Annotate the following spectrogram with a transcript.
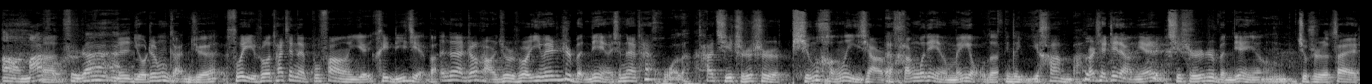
啊，马首是瞻，有这种感觉。所以说他现在不放也可以理解吧。现在正好就是说，因为日本电影现在太火了，他其实是平衡了一下韩国电影没有的那个遗憾吧。而且这两年，其实日本电影就是在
